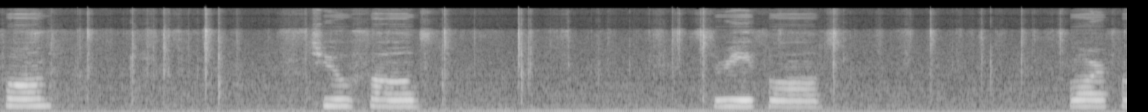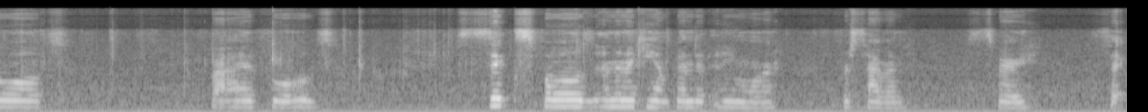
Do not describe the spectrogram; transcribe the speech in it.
fold, two folds, three folds, four folds, five folds, six folds, and then I can't bend it anymore for seven. It's very thick.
